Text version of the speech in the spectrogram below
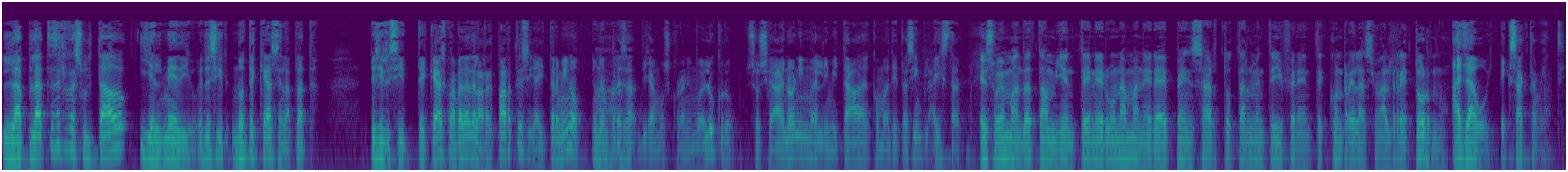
La plata es el resultado y el medio. Es decir, no te quedas en la plata. Es decir, si te quedas con la plata, te la repartes y ahí terminó. Una Ajá. empresa, digamos, con ánimo de lucro. Sociedad anónima, limitada, con maldita simple. Ahí están. Eso demanda también tener una manera de pensar totalmente diferente con relación al retorno. Allá voy, exactamente.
